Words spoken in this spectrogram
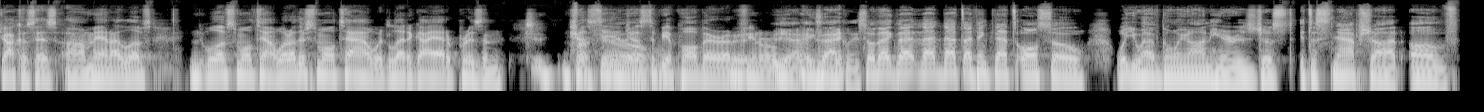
Jocko says, "Oh man, I love we love small town. What other small town would let a guy out of prison just to, just to be a pallbearer at a funeral?" Yeah, exactly. so that that that that's I think that's also what you have going on here is just it's a snapshot of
